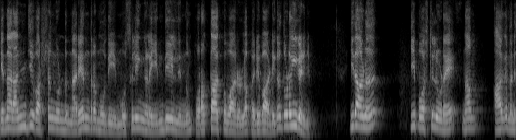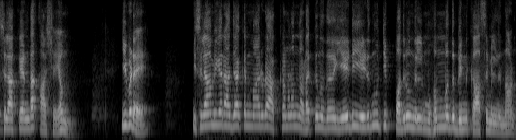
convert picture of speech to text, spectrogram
എന്നാൽ അഞ്ച് വർഷം കൊണ്ട് നരേന്ദ്രമോദി മുസ്ലിങ്ങളെ ഇന്ത്യയിൽ നിന്നും പുറത്താക്കുവാനുള്ള പരിപാടികൾ തുടങ്ങിക്കഴിഞ്ഞു. ഇതാണ് ഈ പോസ്റ്റിലൂടെ നാം ആകെ മനസ്സിലാക്കേണ്ട ആശയം. ഇവിടെ ഇസ്ലാമിക രാജാക്കന്മാരുടെ ആക്രമണം നടക്കുന്നത് എ ഡി എഴുന്നൂറ്റി പതിനൊന്നിൽ മുഹമ്മദ് ബിൻ കാസിമിൽ നിന്നാണ്.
